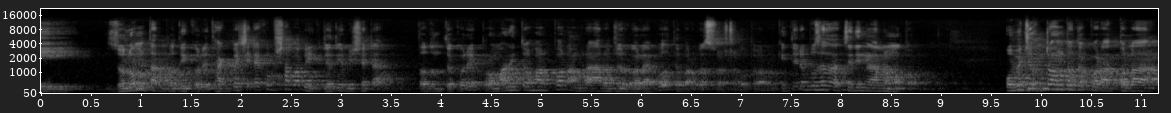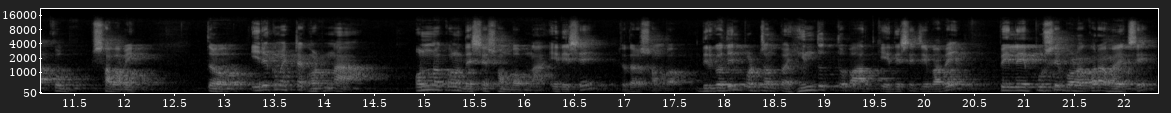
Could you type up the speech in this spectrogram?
এই জুলুম তার প্রতি করে থাকবে, সেটা খুব স্বাভাবিক। যদিও বিষয়টা তদন্ত করে প্রমাণিত হওয়ার পর আমরা আরও জোর গলায় বলতে পারব, স্পষ্ট বলতে পারব। কিন্তু এটা বোঝা যাচ্ছে দিনের আলোর মতো। অভিযোগটা অন্তত করা, তোলা খুব স্বাভাবিক। তো এরকম একটা ঘটনা অন্য কোনো দেশে সম্ভব না। এ দেশে যতটা সম্ভব। দীর্ঘদিন পর্যন্ত হিন্দুত্ববাদকে এদেশে যেভাবে পেলে, পুষে, বড় করা হয়েছে,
